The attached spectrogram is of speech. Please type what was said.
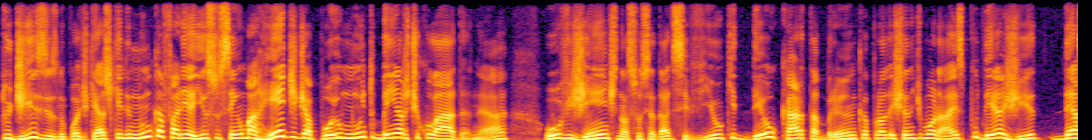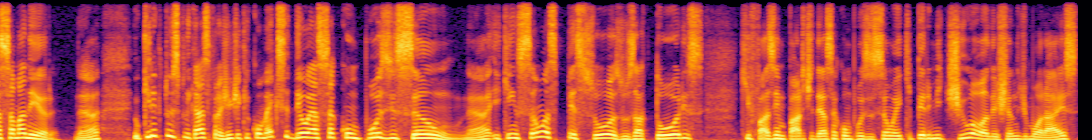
tu dizes no podcast que ele nunca faria isso sem uma rede de apoio muito bem articulada, né? Houve gente na sociedade civil que deu carta branca para Alexandre de Moraes poder agir dessa maneira. Né? Eu queria que tu explicasse para a gente aqui como é que se deu essa composição né? e quem são as pessoas, os atores que fazem parte dessa composição aí que permitiu ao Alexandre de Moraes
